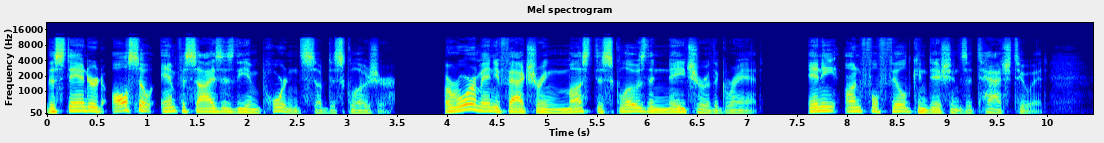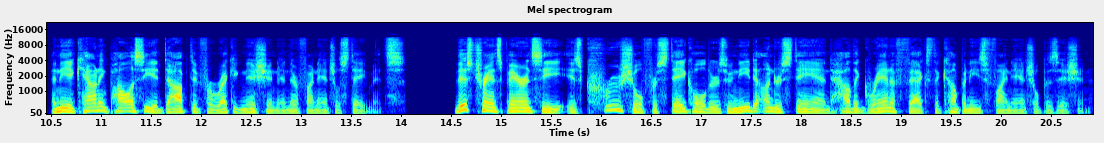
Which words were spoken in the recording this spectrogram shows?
The standard also emphasizes the importance of disclosure. Aurora Manufacturing must disclose the nature of the grant, any unfulfilled conditions attached to it, and the accounting policy adopted for recognition in their financial statements. This transparency is crucial for stakeholders who need to understand how the grant affects the company's financial position.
